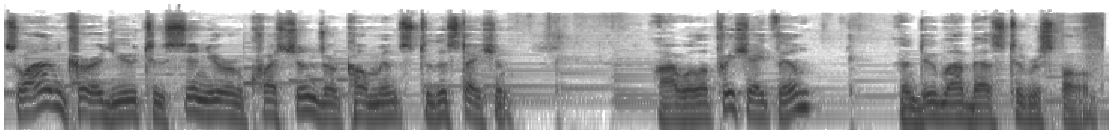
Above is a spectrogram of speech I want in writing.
so I encourage you to send your questions or comments to the station. I will appreciate them and do my best to respond.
